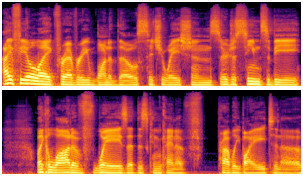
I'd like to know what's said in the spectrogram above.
I feel like for every one of those situations, there just seems to be like a lot of ways that this can kind of probably bite in a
